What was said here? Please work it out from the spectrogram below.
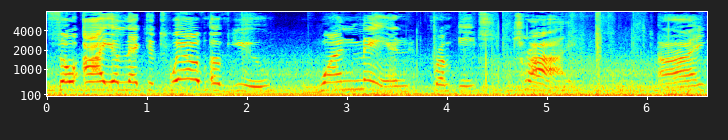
So I elected 12 of you, one man from each tribe. All right?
